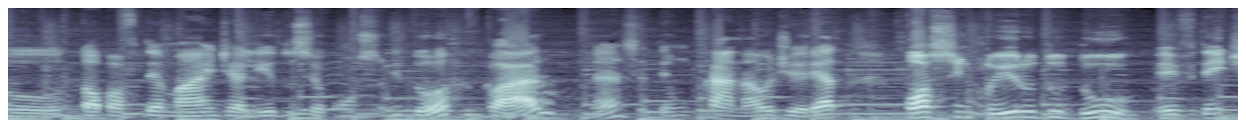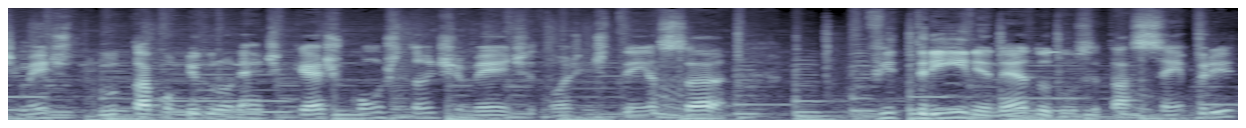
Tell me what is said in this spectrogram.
no top of the mind ali do seu consumidor, claro, né? Você tem um canal direto. Posso incluir o Dudu, evidentemente, o Dudu tá comigo no Nerdcast constantemente, então a gente tem essa vitrine, né, Dudu? Você tá sempre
